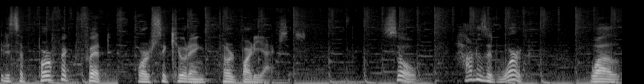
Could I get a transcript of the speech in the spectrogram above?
It is a perfect fit for securing third-party access. So, how does it work? Well,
